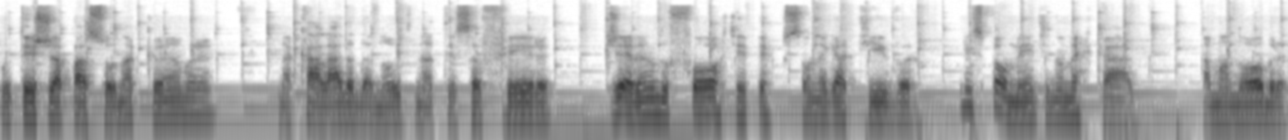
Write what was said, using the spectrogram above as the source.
O texto já passou na Câmara, na calada da noite na terça-feira, gerando forte repercussão negativa, principalmente no mercado. A manobra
